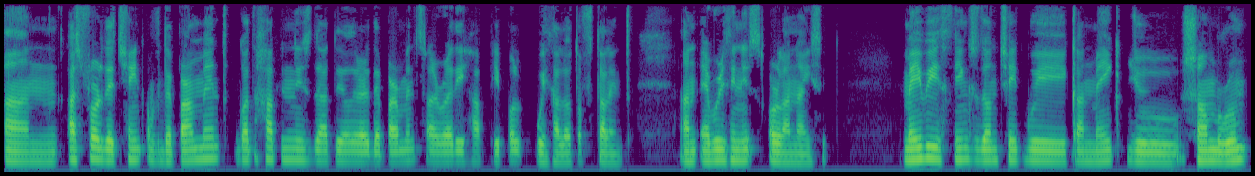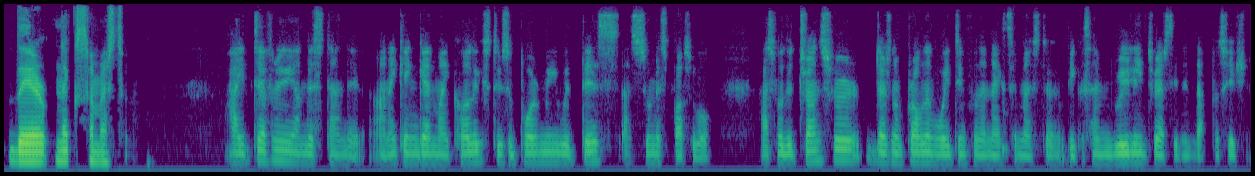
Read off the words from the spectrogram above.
And as for the change of department, what happened is that the other departments already have people with a lot of talent, and everything is organized. Maybe things don't change. We can make you some room there next semester. I definitely understand it, and I can get my colleagues to support me with this as soon as possible. As for the transfer, there's no problem waiting for the next semester because I'm really interested in that position.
